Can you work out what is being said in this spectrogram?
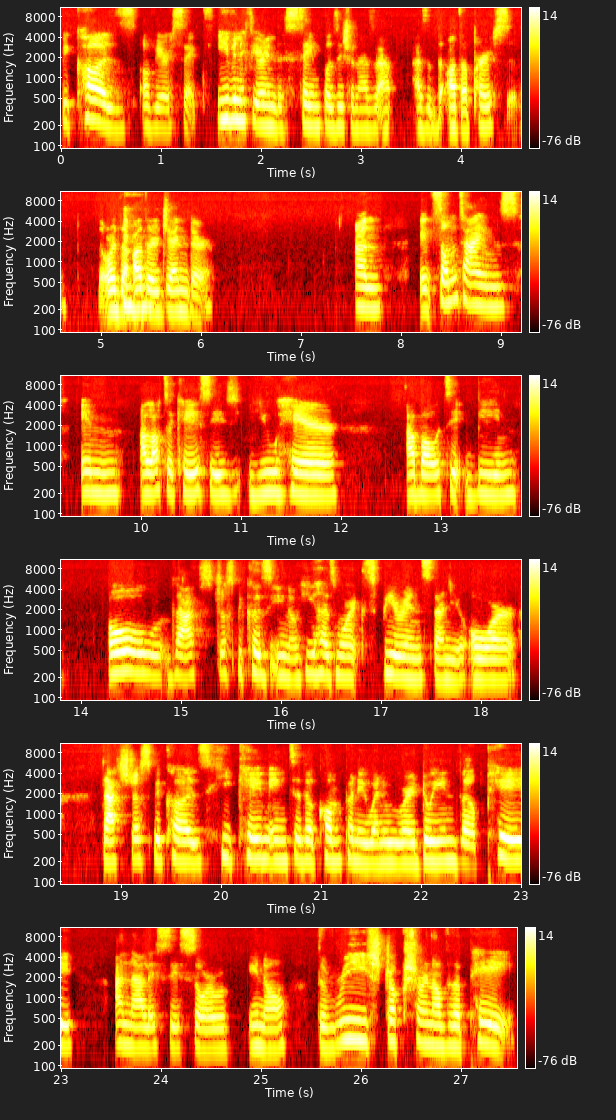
because of your sex, even if you're in the same position as as the other person or the mm-hmm. other gender. And it sometimes in a lot of cases you hear about it being oh, that's just because, you know, he has more experience than you, or that's just because he came into the company when we were doing the pay analysis or, you know, the restructuring of the pay.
